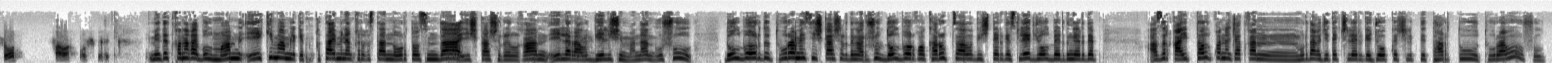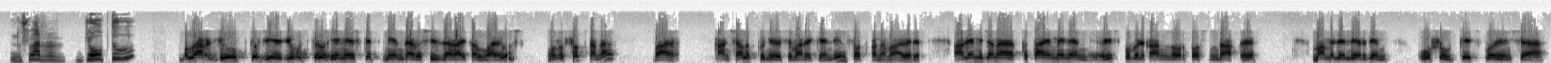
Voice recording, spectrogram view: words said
сот сабак болуш керек медеткан агай бул эки мамлекет кытай менен кыргызстандын ортосунда ишке ашырылган эл аралык келишим. Анан ушул долбоорду туура эмес ишке ашырдыңар ушул долбоорго коррупциялык иштерге силер жол бердиңер деп азыркы айыпталып гана жаткан мурдагы жетекчилерге жоопкерчиликти тартуу туурабы? Ушул ушулар жооптуубу булар жооптуу же жооптуу эмес деп мен дагы сиз дагы айта албайбыз. Муну сот гана баа канчалык күнөөсү бар экендигин сот гана баа берет. Ал эми жана кытай менен республиканын ортосундагы мамилелердин ушул тэц боюнча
